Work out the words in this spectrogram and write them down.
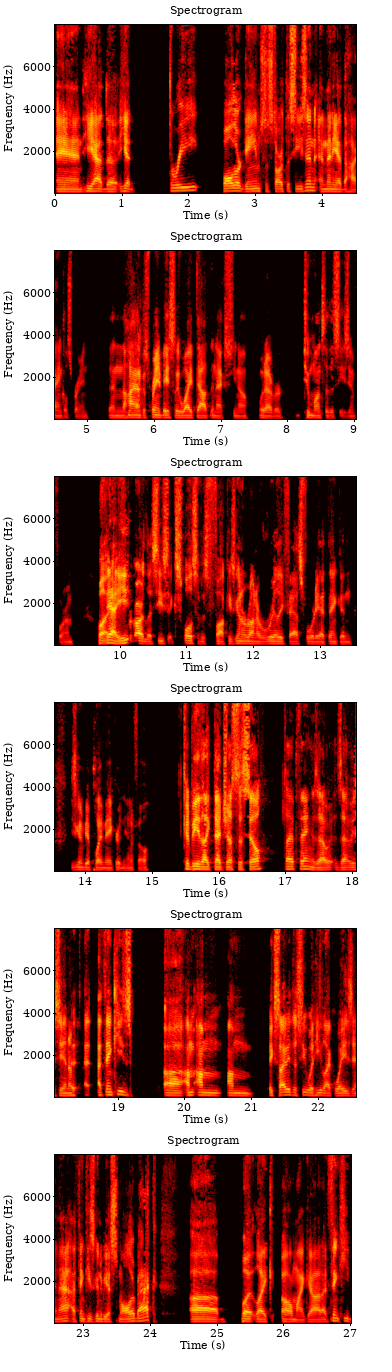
and he had the he had three baller games to start the season, and then he had the high ankle sprain. Then the high Yeah. ankle sprain basically wiped out the next, you know, whatever, two months of the season for him. But Yeah, you- regardless, he's explosive as fuck. He's going to run a really fast 40, I think, and he's going to be a playmaker in the NFL. Could be like that Justice Hill type thing. Is that what- is that what you see in him? I, I think he's. Uh, I'm I'm I'm excited to see what he like weighs in at. I think he's going to be a smaller back, uh, but like, oh my god, I think he'd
